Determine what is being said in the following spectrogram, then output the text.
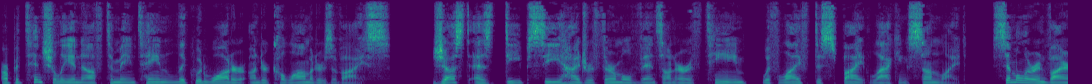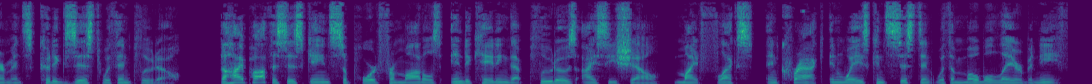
are potentially enough to maintain liquid water under kilometers of ice. Just as deep-sea hydrothermal vents on Earth teem with life despite lacking sunlight, similar environments could exist within Pluto. The hypothesis gains support from models indicating that Pluto's icy shell might flex and crack in ways consistent with a mobile layer beneath,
